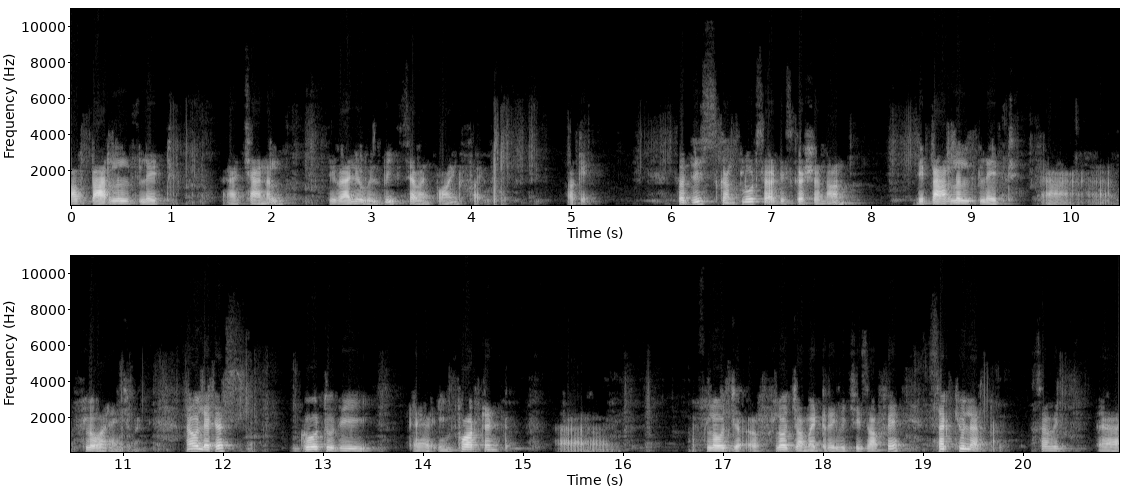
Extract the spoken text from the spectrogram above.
of parallel plate uh, channel the value will be 7.5 okay. So this concludes our discussion on the parallel plate uh, flow arrangement. Now let us go to the uh, important uh, flow ge flow geometry which is of a circular so it, uh,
